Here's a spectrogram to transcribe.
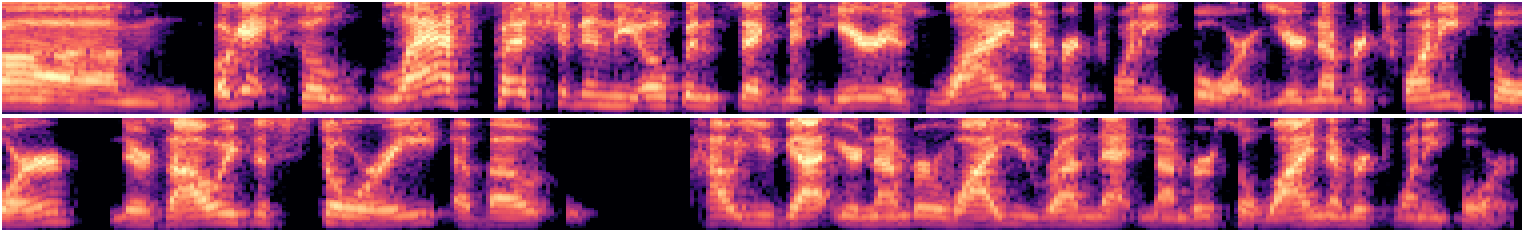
um okay so last question in the open segment here is why number 24 you're number 24 there's always a story about how you got your number why you run that number. So why number 24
